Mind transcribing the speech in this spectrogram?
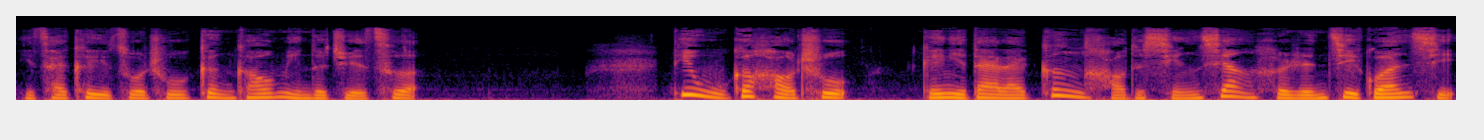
你才可以做出更高明的决策。第五个好处。给你带来更好的形象和人际关系。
